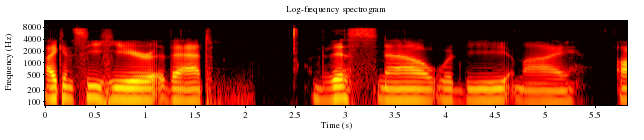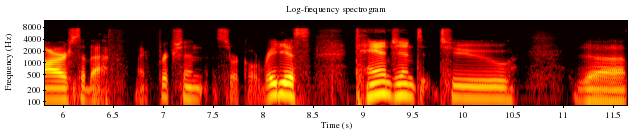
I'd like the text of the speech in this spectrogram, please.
I can see here that this now would be my R sub f, my friction circle radius, tangent to the,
